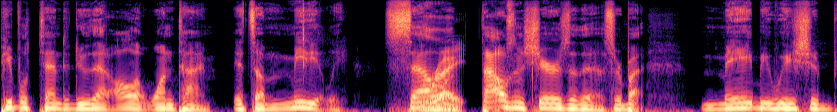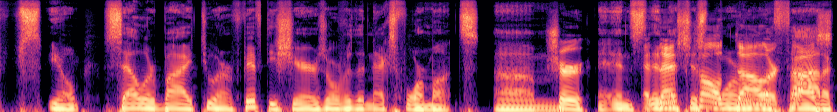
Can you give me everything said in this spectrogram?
people tend to do that all at one time. It's immediately sell right. a thousand shares of this or but maybe we should you know sell or buy 250 shares over the next four months. Um, sure. and, and, and that's, that's called dollar cost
